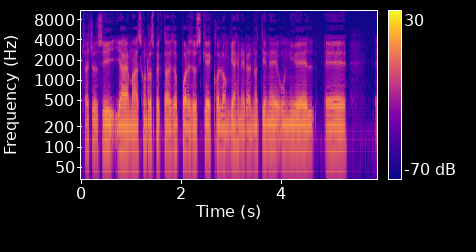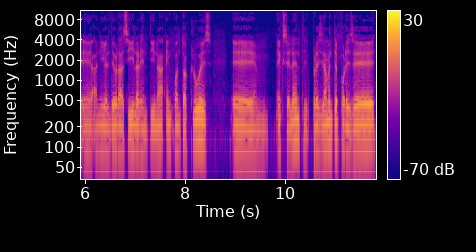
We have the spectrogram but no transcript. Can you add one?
Muchachos, sí y además con respecto a eso por eso es que Colombia en general no tiene un nivel eh, eh, a nivel de Brasil, Argentina en cuanto a clubes eh, excelente. Precisamente por ese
